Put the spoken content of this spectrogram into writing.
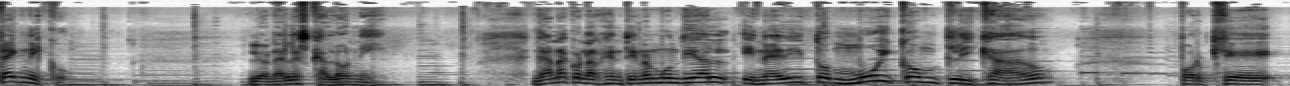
Técnico, Lionel Scaloni. Gana con Argentina un mundial inédito, muy complicado, porque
